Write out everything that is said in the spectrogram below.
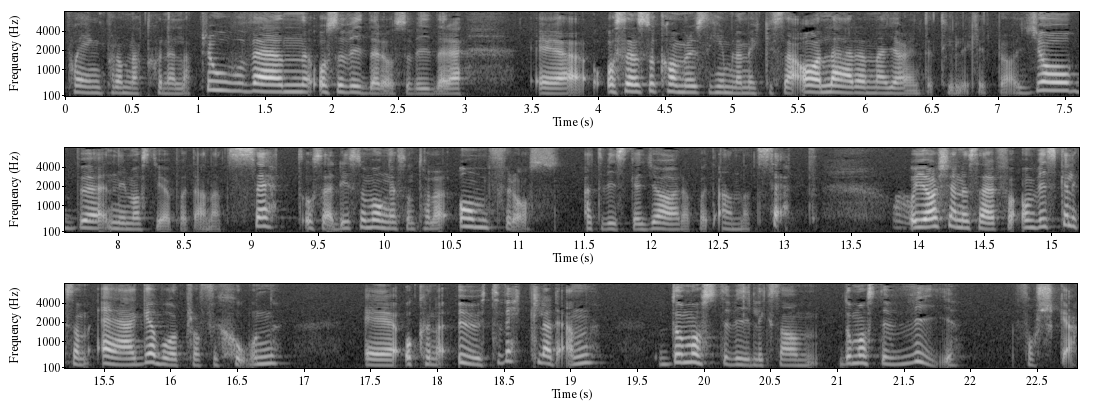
poäng på de nationella proven och så vidare och så vidare. Eh, och sen så kommer det så himla mycket så här, ah, lärarna gör inte tillräckligt bra jobb, ni måste göra på ett annat sätt. Och så här, det är så många som talar om för oss att vi ska göra på ett annat sätt. Och jag känner så här, om vi ska liksom äga vår profession eh, och kunna utveckla den, då måste vi, liksom, då måste vi forska.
